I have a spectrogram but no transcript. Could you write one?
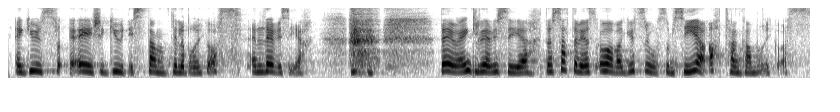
Er, Gud, er ikke Gud i stand til å bruke oss? Er det det vi sier? Det er jo egentlig det vi sier. Da setter vi oss over Guds ord, som sier at han kan bruke oss.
